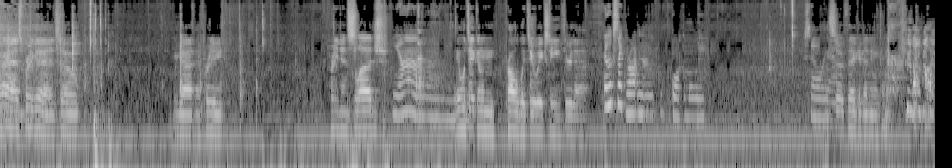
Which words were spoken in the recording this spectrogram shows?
All right, that's good. So we got a pretty, pretty dense sludge. Yum. It will take them probably two weeks to eat through that. It looks like rotten guacamole. So yeah. It's so thick it doesn't even come out.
